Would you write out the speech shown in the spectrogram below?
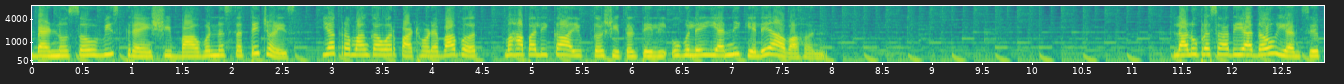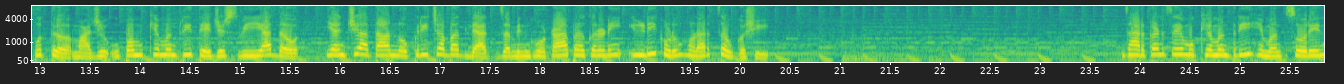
ब्याण्णव सव्वीस त्र्याऐंशी बावन्न सत्तेचाळीस या क्रमांकावर पाठवण्याबाबत महापालिका आयुक्त शीतल तेली उगले यांनी केले आवाहन. लालू प्रसाद यादव यांचे पुत्र माजी उपमुख्यमंत्री तेजस्वी यादव यांची आता नोकरीच्या बदल्यात जमीन घोटाळा प्रकरणी ईडीकडून होणार चौकशी. झारखंडचे मुख्यमंत्री हेमंत सोरेन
